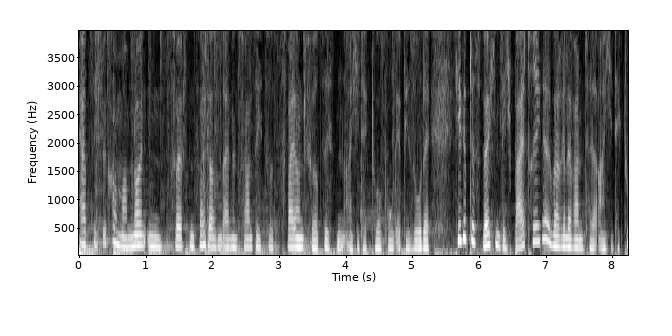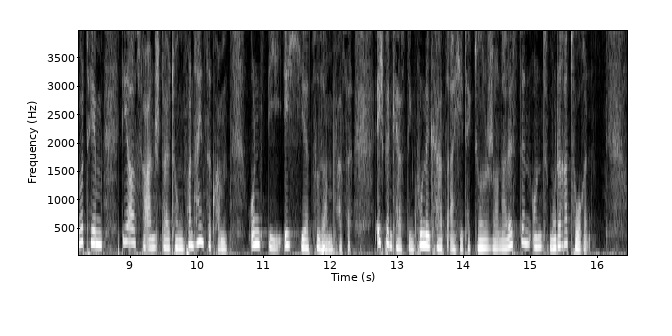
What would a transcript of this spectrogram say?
Herzlich willkommen am 9.12.2021 zur 42. Architekturfunk-Episode. Hier gibt es wöchentlich Beiträge über relevante Architekturthemen, die aus Veranstaltungen von Heinze kommen und die ich hier zusammenfasse. Ich bin Kerstin Kuhnekatz, Architekturjournalistin und Moderatorin.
